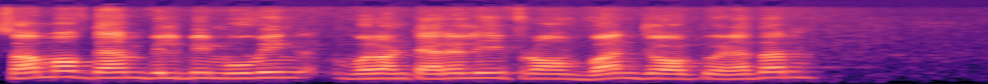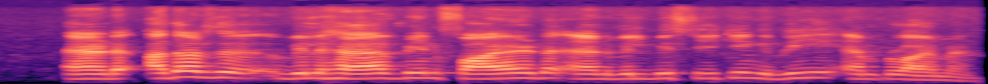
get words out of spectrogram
some of them will be moving voluntarily from one job to another, and others uh, will have been fired and will be seeking re employment.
